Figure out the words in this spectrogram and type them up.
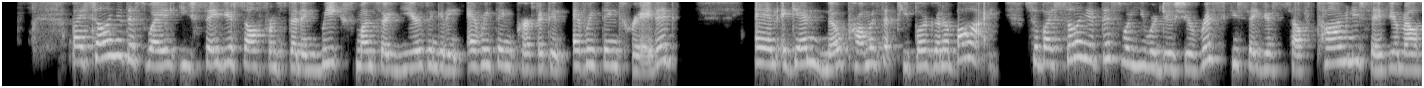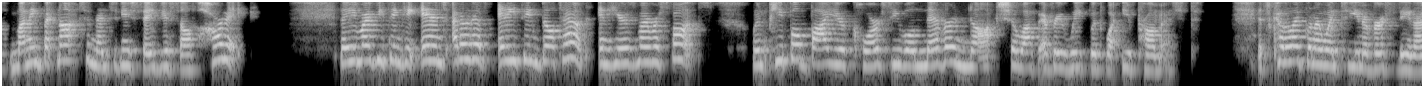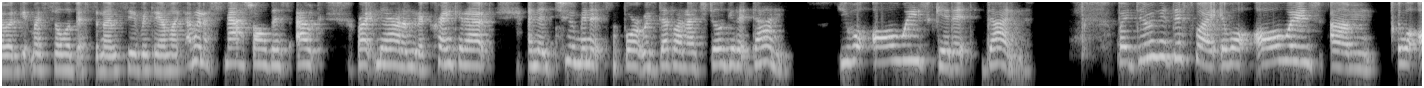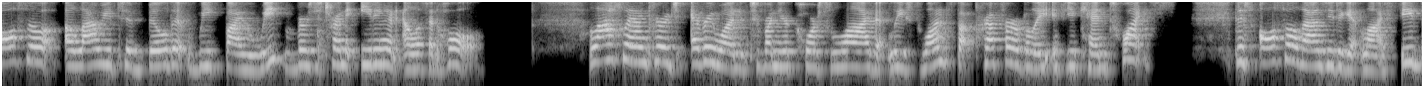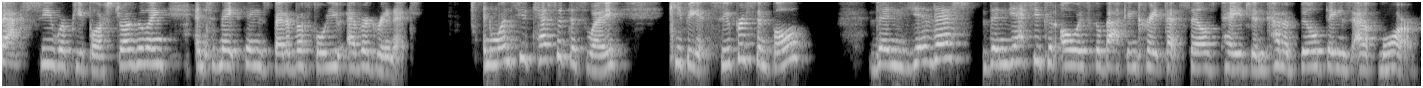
By selling it this way, you save yourself from spending weeks, months, or years in getting everything perfect and everything created. And again, no promise that people are going to buy. So by selling it this way, you reduce your risk, you save yourself time, and you save your money, but not to mention you save yourself heartache. Now you might be thinking, Ange, I don't have anything built out. And here's my response. When people buy your course, you will never not show up every week with what you promised. It's kind of like when I went to university and I would get my syllabus and I would see everything. I'm like, I'm going to smash all this out right now and I'm going to crank it out. And then two minutes before it was deadline, I'd still get it done. You will always get it done. By doing it this way, it will always, um, it will also allow you to build it week by week versus trying to eating an elephant whole. Lastly, I encourage everyone to run your course live at least once, but preferably if you can twice. This also allows you to get live feedback, see where people are struggling, and to make things better before you evergreen it. And once you test it this way, keeping it super simple, then yes, then yes, you can always go back and create that sales page and kind of build things out more.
